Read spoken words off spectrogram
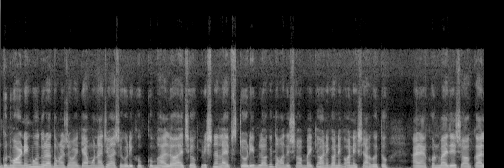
গুড মর্নিং বন্ধুরা। তোমরা সবাই কেমন আছো? আশা করি খুব খুব ভালো আছো। কৃষ্ণা লাইফ স্টোরি ব্লগে তোমাদের সবাইকে অনেক অনেক অনেক স্বাগত। আর এখন বাজে সকাল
